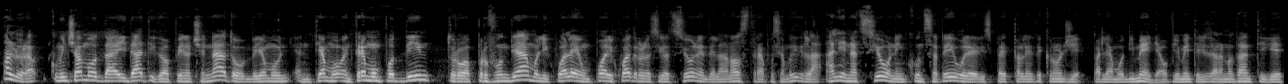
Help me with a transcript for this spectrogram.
Allora, cominciamo dai dati che ho appena accennato, vediamo, entriamo, entriamo un po' dentro, approfondiamo Spieghiamoli qual è un po' il quadro della situazione della nostra, possiamo dire, alienazione inconsapevole rispetto alle tecnologie. Parliamo di media, ovviamente ci saranno tanti che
